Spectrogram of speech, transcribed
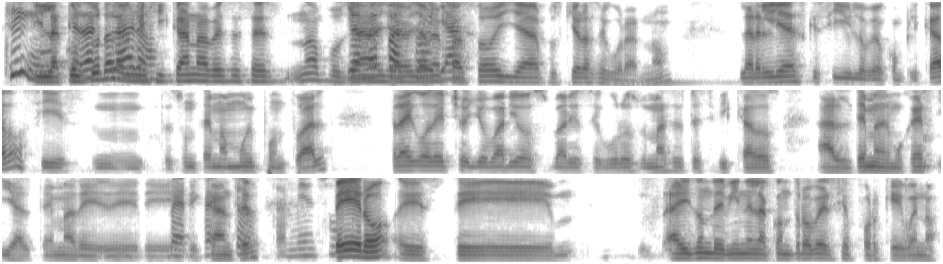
Sí, Y la cultura del claro. mexicano a veces es, no, pues Ya ya, me ya, ya pasó, me ya. pasó y ya pues quiero asegurar, ¿no? La realidad es que sí lo veo complicado, sí es mm, pues, un tema muy puntual. Traigo, de hecho, yo varios, varios seguros más especificados al tema de mujer y al tema de, de- de- de Perfecto, cáncer. también. Pero, este, ahí es donde viene la controversia, porque, bueno,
